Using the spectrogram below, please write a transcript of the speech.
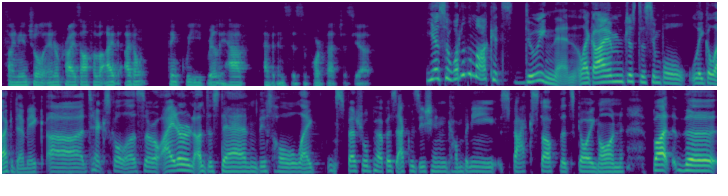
financial enterprise off of? I I don't think we really have evidence to support that just yet. Yeah, so what are the markets doing then? Like I'm just a simple legal academic, uh tech scholar, so I don't understand this whole like special purpose acquisition company SPAC stuff that's going on, but the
